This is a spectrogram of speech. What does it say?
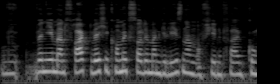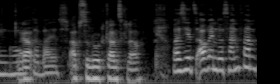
wenn jemand fragt, welche Comics sollte man gelesen haben, auf jeden Fall Gung Ho Ja. dabei ist. Absolut, ganz klar. Was ich jetzt auch interessant fand,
